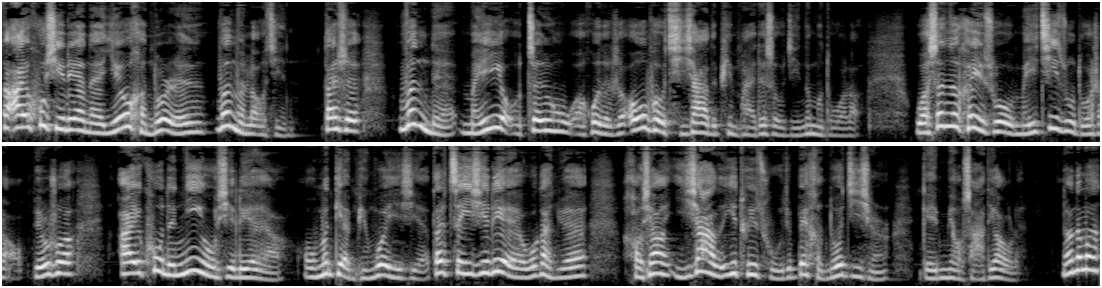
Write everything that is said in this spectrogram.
那 iQOO 系列呢，也有很多人问问老金，但是问的没有真我或者是 OPPO 旗下的品牌的手机那么多了。我甚至可以说我没记住多少，比如说 iQOO 的 Neo 系列呀。我们点评过一些，但这一系列我感觉好像一下子一推出就被很多机型给秒杀掉了。那那么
